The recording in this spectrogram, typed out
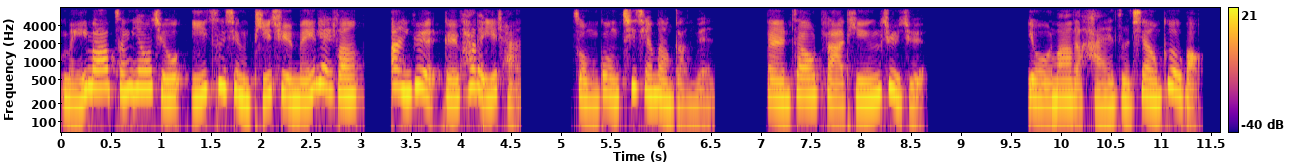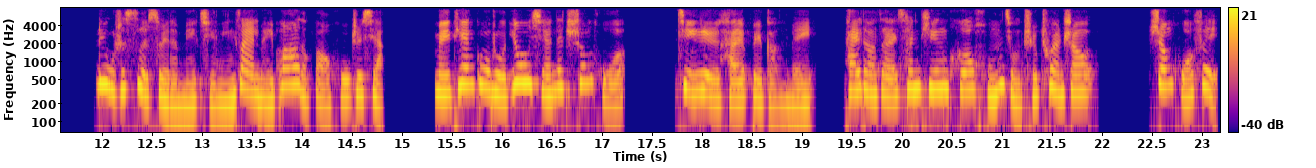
梅妈曾要求一次性提取梅艳芳按月给她的遗产，总共七千万港元，但遭法庭拒绝。有妈的孩子像个宝，六十四岁的梅启明在梅妈的保护之下，每天过着悠闲的生活。近日还被港媒拍到在餐厅喝红酒吃串烧，生活费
